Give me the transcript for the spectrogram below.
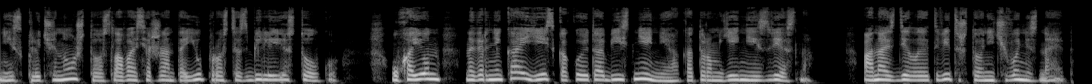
Не исключено, что слова сержанта Ю просто сбили ее с толку. У Хайон наверняка есть какое-то объяснение, о котором ей неизвестно. Она сделает вид, что ничего не знает.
